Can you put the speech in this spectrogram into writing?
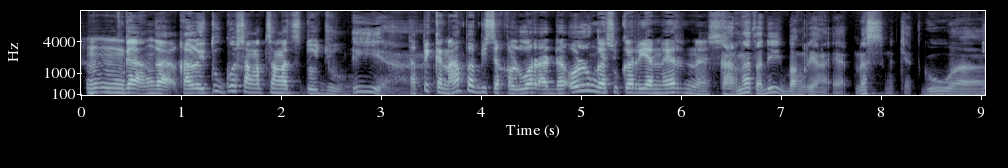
Mm-mm, Enggak, enggak. Kalau itu gue sangat-sangat setuju. iya Tapi kenapa bisa keluar ada oh lu nggak suka Rian Ernest? karena tadi Bang Riang Ernest ngechat gua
